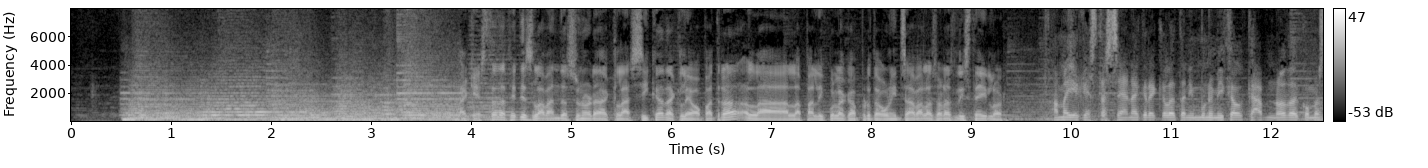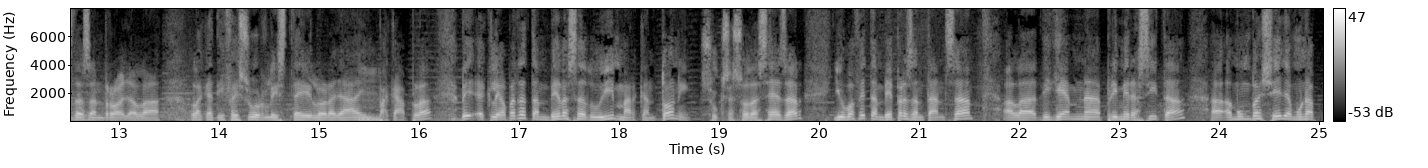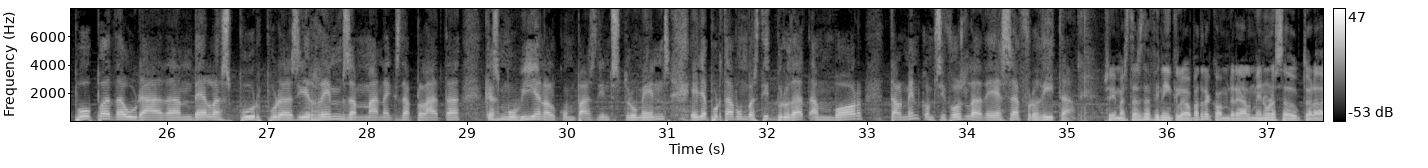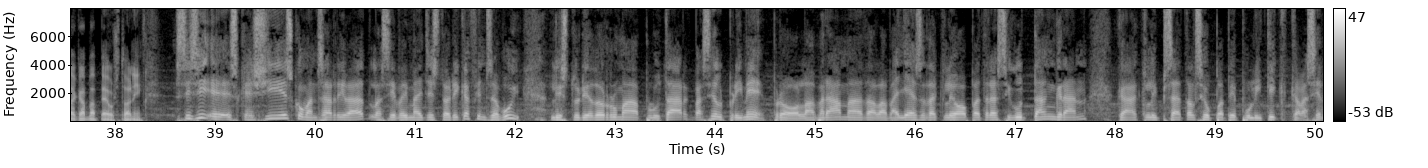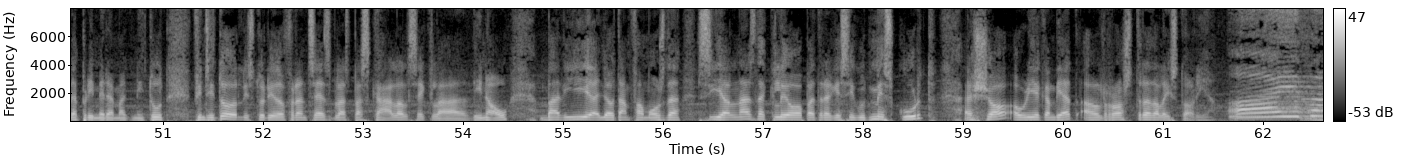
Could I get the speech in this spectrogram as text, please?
Aquesta, de fet, és la banda sonora clàssica de Cleòpatra, la, la pel·lícula que protagonitzava aleshores Liz Taylor. Home, i aquesta escena crec que la tenim una mica al cap, no?, de com es desenrotlla la, la catifa i surt Liz Taylor allà, mm. impecable. Bé, Cleòpatra també va seduir Marc Antoni, successor de Cèsar, i ho va fer també presentant-se a la, diguem-ne, primera cita, eh, amb un vaixell amb una popa daurada, amb veles púrpures i rems amb mànecs de plata que es movien al compàs d'instruments. Ella portava un vestit brodat amb or, talment com si fos la deessa Afrodita. O sigui, m'estàs definint Cleòpatra com realment una seductora de cap a peus, Toni. Sí, sí, és que així és com ens ha arribat la seva imatge històrica fins avui. L'historiador romà Plutarc va ser el primer, però la brama de la bellesa de Cleòpatra ha sigut tan gran que ha eclipsat el seu paper polític, que va ser de primera magnitud. Fins i tot l'historiador francès Blas Pascal, al segle XIX, va dir allò tan famós de si el nas de Cleòpatra hagués sigut més curt, això hauria canviat el rostre de la història. Ahí va,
